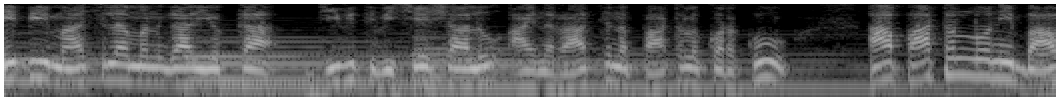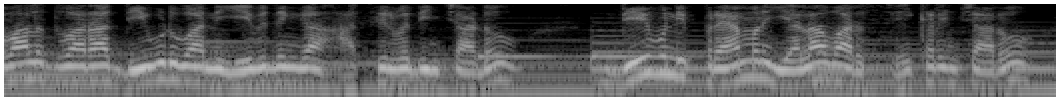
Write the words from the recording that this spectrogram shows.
ఏబి మాసిలామన్ గారి యొక్క జీవిత విశేషాలు ఆయన రాసిన పాటల కొరకు ఆ పాటల్లోని భావాల ద్వారా దేవుడు వారిని ఏ విధంగా ఆశీర్వదించాడో దేవుని ప్రేమను ఎలా వారు స్వీకరించారో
